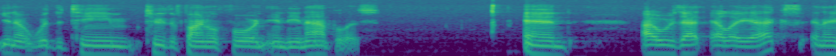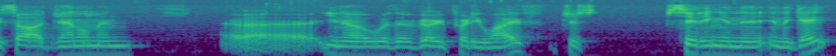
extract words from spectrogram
you know, with the team to the Final Four in Indianapolis. And I was at LAX and I saw a gentleman, uh, you know, with a very pretty wife just sitting in the in the gate.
